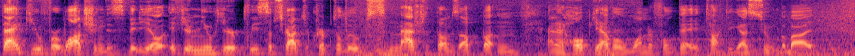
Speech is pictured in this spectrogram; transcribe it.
Thank you for watching this video. If you're new here, please subscribe to Crypto Loop, smash the thumbs up button, and I hope you have a wonderful day. Talk to you guys soon. Bye-bye.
